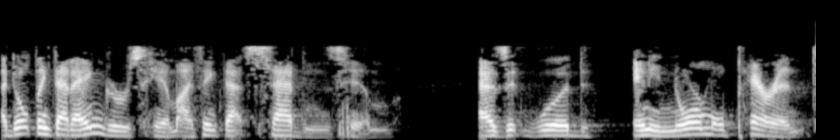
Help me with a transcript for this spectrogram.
I don't think that angers him. I think that saddens him, as it would any normal parent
